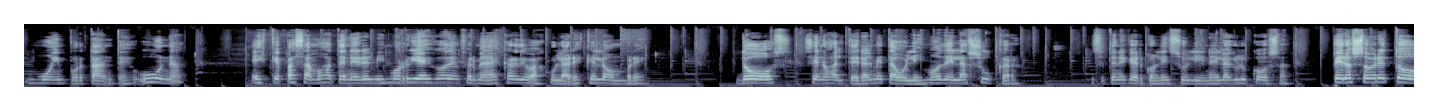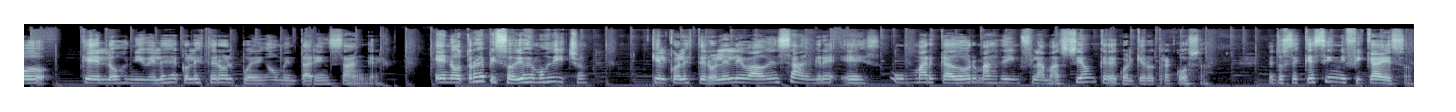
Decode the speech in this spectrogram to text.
muy importantes. Una es que pasamos a tener el mismo riesgo de enfermedades cardiovasculares que el hombre Dos, se nos altera el metabolismo del azúcar. Eso tiene que ver con la insulina y la glucosa. Pero sobre todo que los niveles de colesterol pueden aumentar en sangre. En otros episodios hemos dicho que el colesterol elevado en sangre es un marcador más de inflamación que de cualquier otra cosa. Entonces, ¿qué significa eso?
